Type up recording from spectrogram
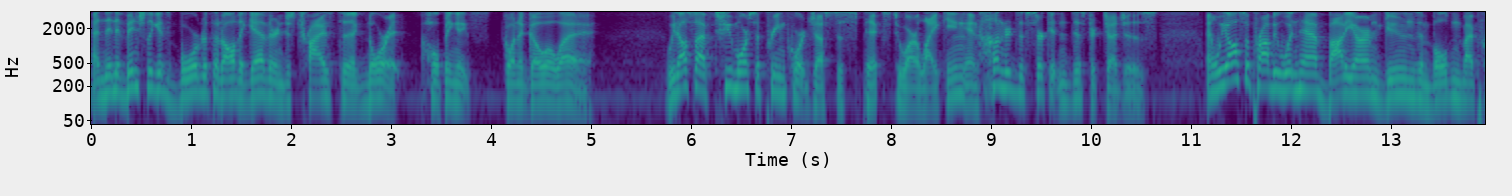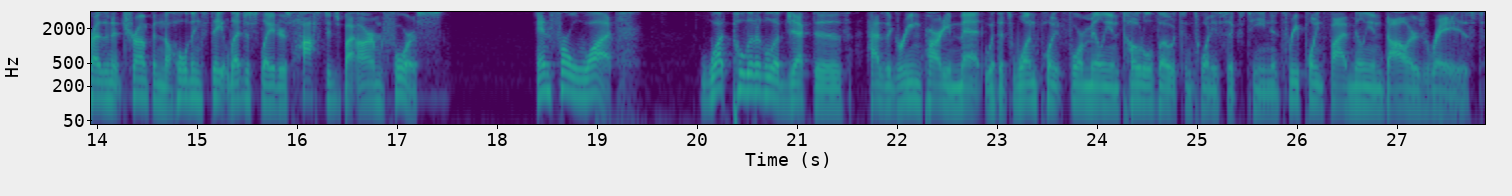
and then eventually gets bored with it altogether and just tries to ignore it, hoping it's going to go away. We'd also have two more Supreme Court justice picks to our liking and hundreds of circuit and district judges. And we also probably wouldn't have body armed goons emboldened by President Trump and the holding state legislators hostage by armed force. And for what? What political objective has the Green Party met with its 1.4 million total votes in 2016 and $3.5 million raised?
